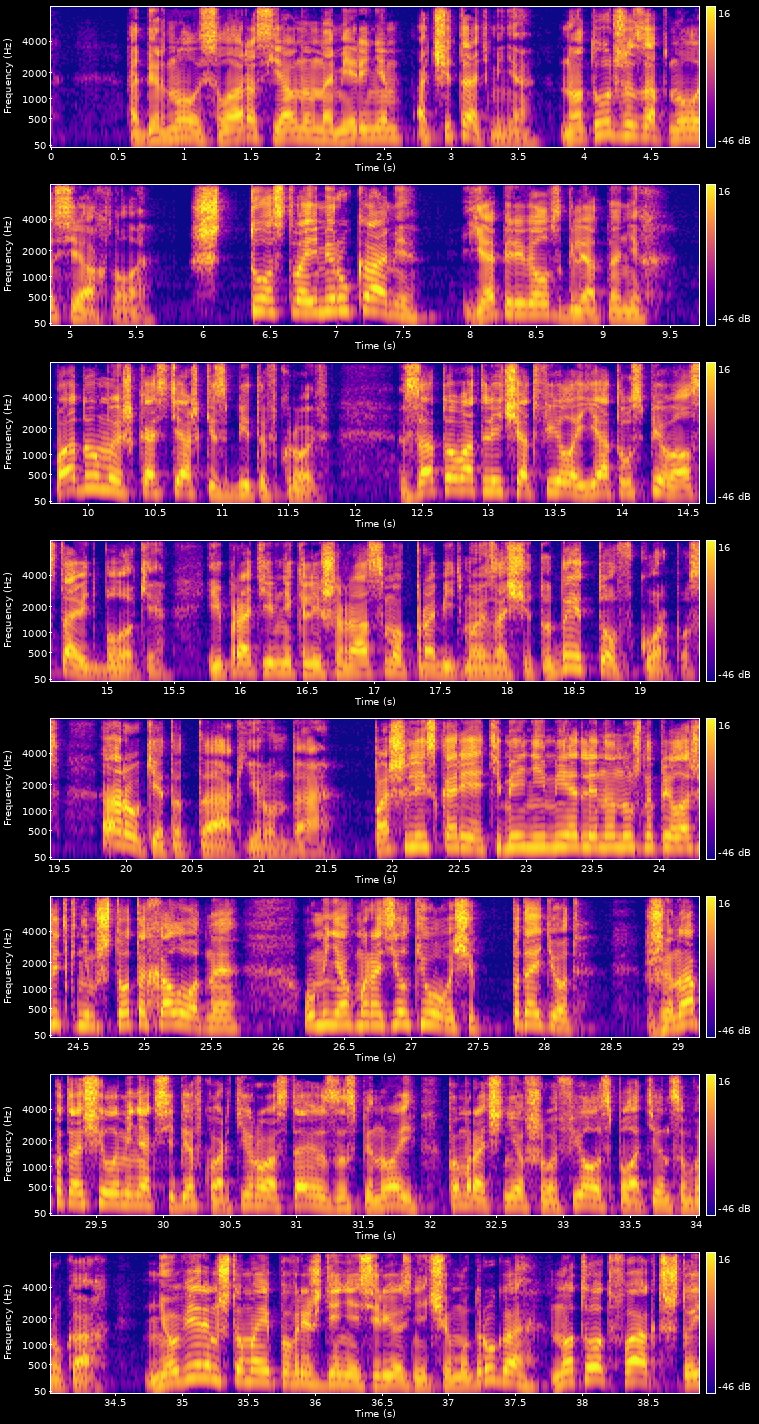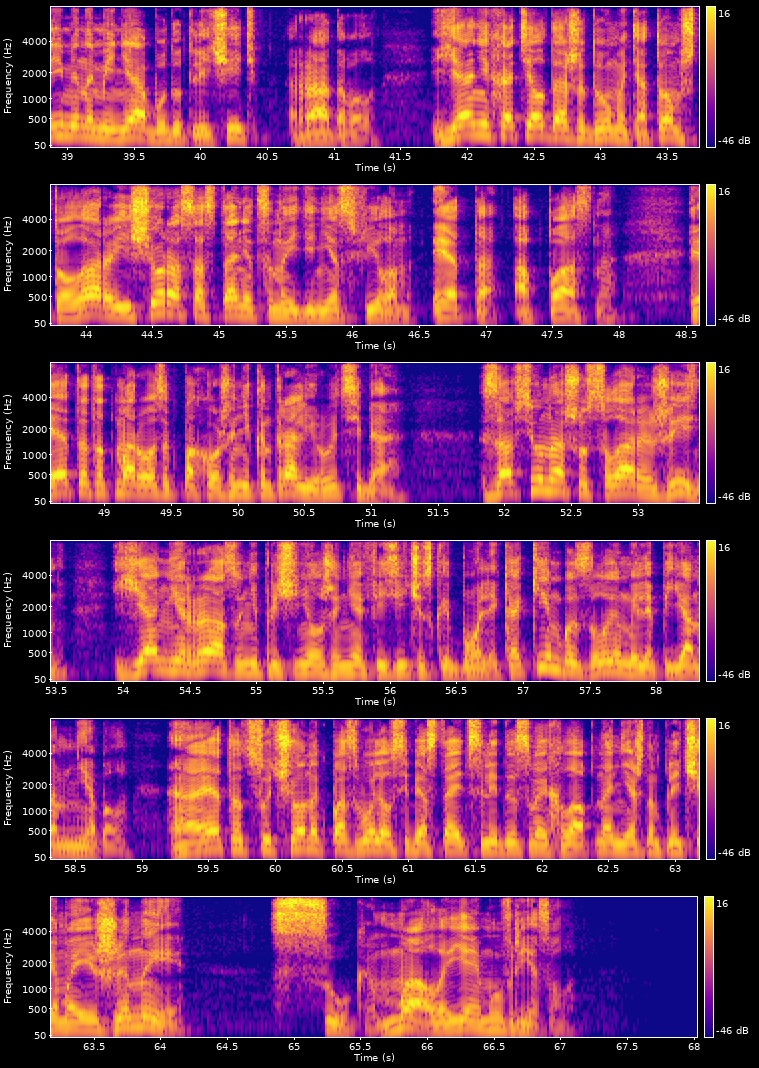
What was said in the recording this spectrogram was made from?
Обернулась Лара с явным намерением отчитать меня, но тут же запнулась и ахнула. «Что с твоими руками?» Я перевел взгляд на них. «Подумаешь, костяшки сбиты в кровь. Зато, в отличие от Фила, я-то успевал ставить блоки, и противник лишь раз смог пробить мою защиту, да и то в корпус. А руки это так, ерунда. «Пошли скорее, тебе немедленно нужно приложить к ним что-то холодное. У меня в морозилке овощи, подойдет». Жена потащила меня к себе в квартиру, оставив за спиной помрачневшего Фила с полотенцем в руках. Не уверен, что мои повреждения серьезнее, чем у друга, но тот факт, что именно меня будут лечить, радовал. Я не хотел даже думать о том, что Лара еще раз останется наедине с Филом. Это опасно. Этот отморозок, похоже, не контролирует себя. За всю нашу с Ларой жизнь я ни разу не причинил жене физической боли, каким бы злым или пьяным не был. А этот сучонок позволил себе ставить следы своих лап на нежном плече моей жены. Сука, мало я ему врезал.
